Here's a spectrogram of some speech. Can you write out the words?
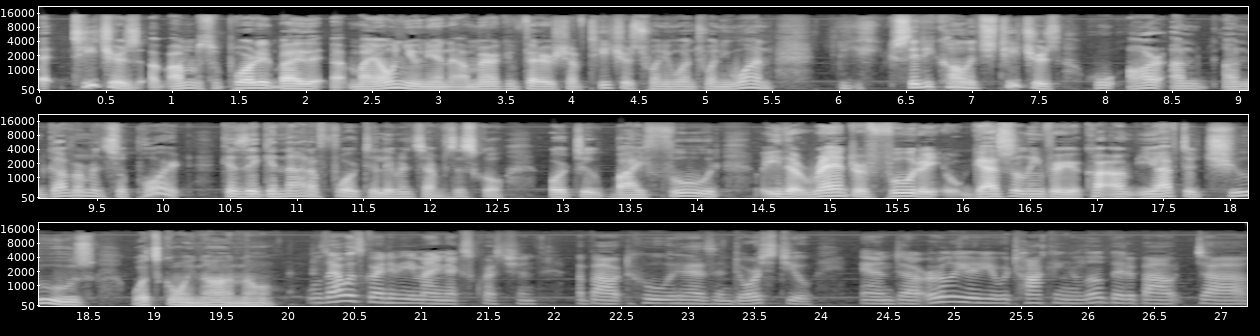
uh, teachers i'm supported by the, uh, my own union american federation of teachers 2121 city college teachers who are on, on government support because they cannot afford to live in san francisco or to buy food either rent or food or gasoline for your car um, you have to choose what's going on no Well, that was going to be my next question about who has endorsed you. And uh, earlier you were talking a little bit about uh,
